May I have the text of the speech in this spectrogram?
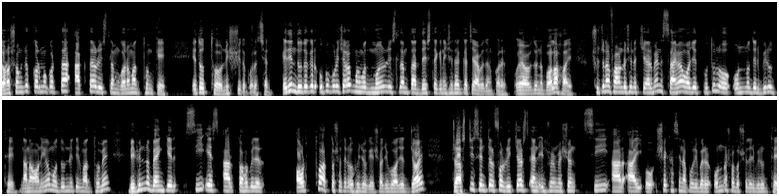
জনসংযোগ কর্মকর্তা আক্তারুল ইসলাম গণমাধ্যমকে এ তথ্য নিশ্চিত করেছেন। এদিন দুদকের উপপরিচালক মোহাম্মদ মইনুল ইসলাম তার দেশ থেকে নিষেধাজ্ঞা চেয়ে আবেদন করেন। ওই আবেদনে বলা হয়, সূচনা ফাউন্ডেশনের চেয়ারম্যান সাইমা ওয়াজেদ পুতুল ও অন্যদের বিরুদ্ধে নানা অনিয়ম ও দুর্নীতির মাধ্যমে বিভিন্ন ব্যাংকের সিএসআর তহবিলের অর্থ আত্মসাতের অভিযোগে Sajeeb Wazed Joy trustee centre for research and information CRI ও শেখ হাসিনা পরিবারের অন্য সদস্যদের বিরুদ্ধে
